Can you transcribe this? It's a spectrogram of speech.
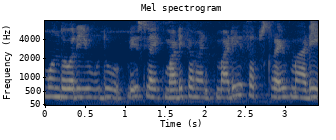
ಮುಂದುವರಿಯುವುದು. ಪ್ಲೀಸ್ ಲೈಕ್ ಮಾಡಿ ಕಮೆಂಟ್ ಮಾಡಿ ಸಬ್ಸ್ಕ್ರೈಬ್ ಮಾಡಿ.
